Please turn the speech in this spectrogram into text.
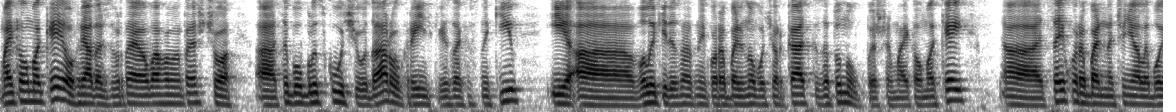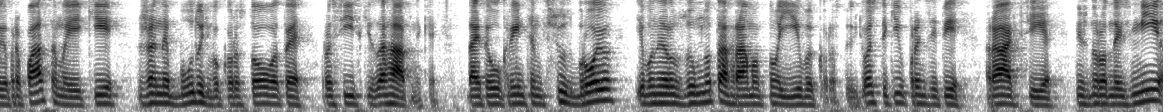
Майкл Маккей, оглядач, звертає увагу на те, що е, це був блискучий удар українських захисників, і е, великий десантний корабель Новочеркаськ затонув. Пише Майкл Маккей. Е, Цей корабель начиняли боєприпасами, які вже не будуть використовувати російські загарбники. Дайте українцям всю зброю, і вони розумно та грамотно її використають. Ось такі, в принципі, реакції міжнародних змі,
